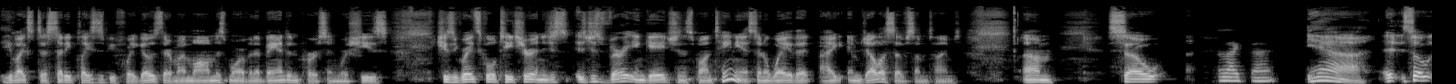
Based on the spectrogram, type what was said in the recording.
he likes to study places before he goes there. My mom is more of an abandoned person where she's, she's a grade school teacher and just, is just very engaged and spontaneous in a way that I am jealous of sometimes. Um, so I like that. Yeah. So,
